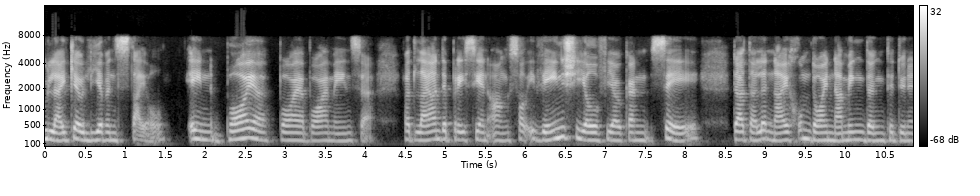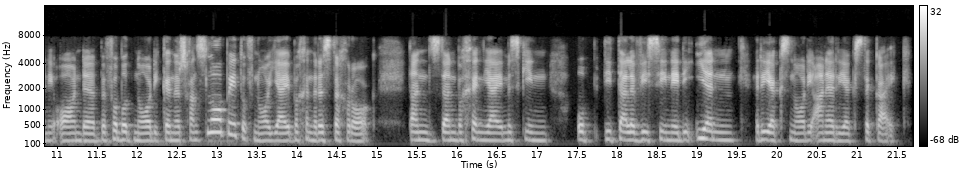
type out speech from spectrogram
Hoe lyk jou lewenstyl? en baie baie baie mense wat ly aan depressie en angs sal éventueel vir jou kan sê dat hulle neig om daai numbing ding te doen in die aande, byvoorbeeld na die kinders gaan slaap het of na jy begin rustig raak, dan dan begin jy miskien op die televisie net die een reeks na die ander reeks te kyk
